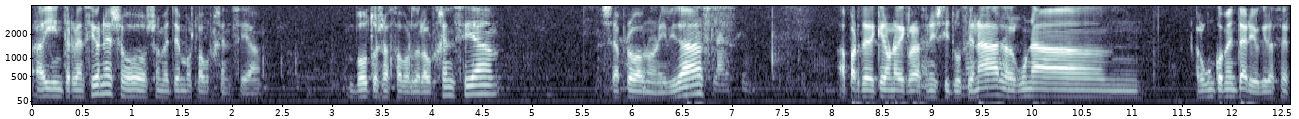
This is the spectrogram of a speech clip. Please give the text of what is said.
¿Hay intervenciones o sometemos la urgencia? Votos a favor de la urgencia. Se aprueba unanimidad. Aparte de que era una declaración institucional, ¿alguna, ¿algún comentario quiere hacer?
